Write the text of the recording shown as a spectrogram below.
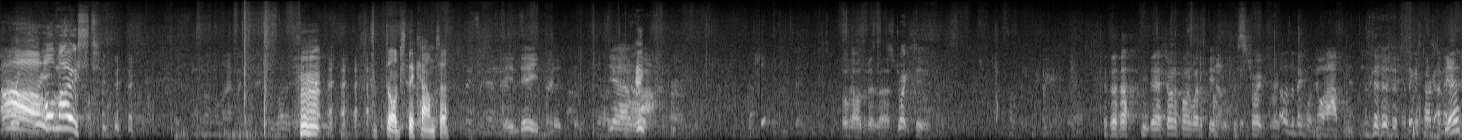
Oh, almost. Dodge the counter. Indeed. Yeah, well. Thought that was a bit low. Strike two. Yeah, trying to find where the piece is. Strike three. That was the big one. Not happening. the biggest target I missed.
